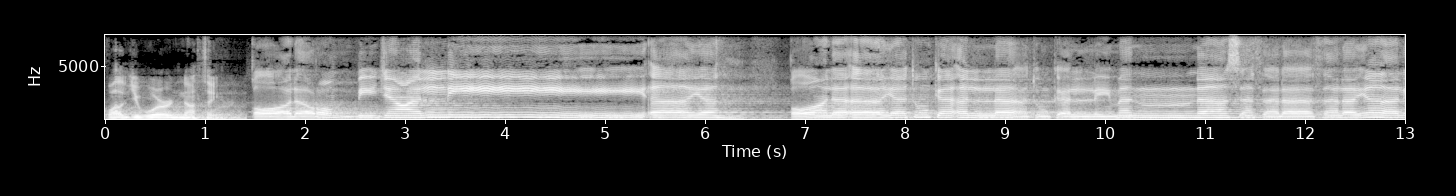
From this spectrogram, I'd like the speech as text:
while you were nothing. قال رب اجعل لي آية قال آيتك ألا تكلم الناس ثلاث ليال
